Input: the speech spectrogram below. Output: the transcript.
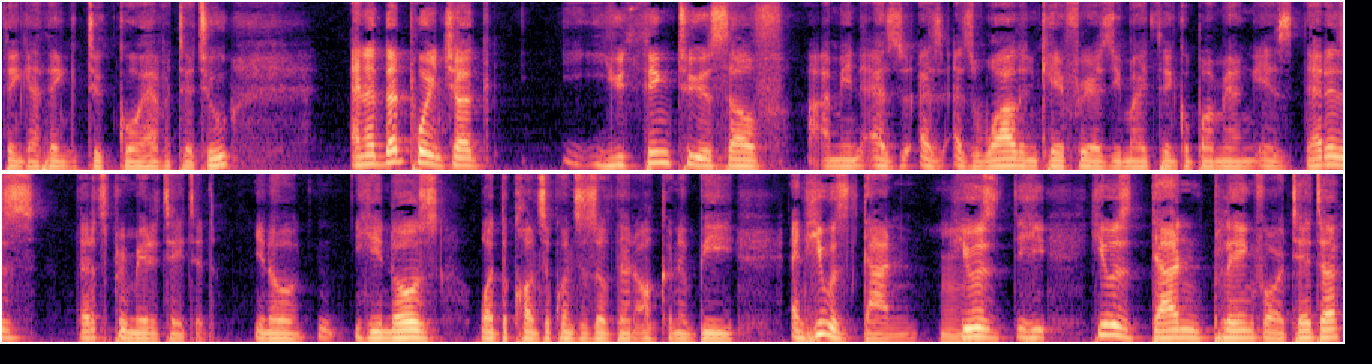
think I think to go have a tattoo, and at that point, Chuck, you think to yourself, I mean, as as as wild and carefree as you might think Aubameyang is, that is that is premeditated. You know, he knows what the consequences of that are going to be. And he was done. Mm. He hmm. was he he was done playing for Arteta,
